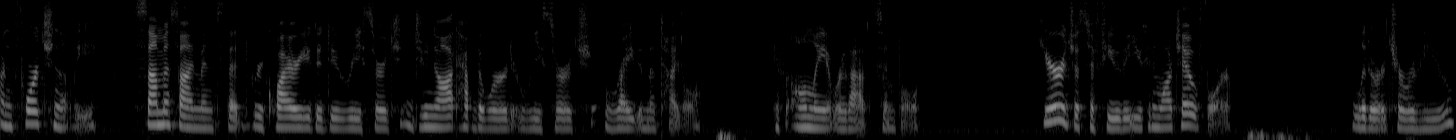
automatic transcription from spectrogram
Unfortunately, some assignments that require you to do research do not have the word research right in the title. If only it were that simple. Here are just a few that you can watch out for. Literature review,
